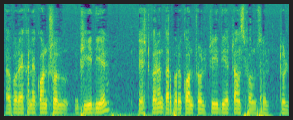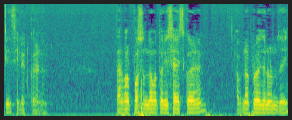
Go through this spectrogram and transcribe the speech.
তারপরে এখানে কন্ট্রোল ভি দিয়ে পেস্ট করেন, তারপরে কন্ট্রোল টি দিয়ে ট্রান্সফর্ম টুলটি সিলেক্ট করে নেন। তারপর পছন্দ মতো রিসাইজ করে নেন। আপনার প্রয়োজন অনুযায়ী।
